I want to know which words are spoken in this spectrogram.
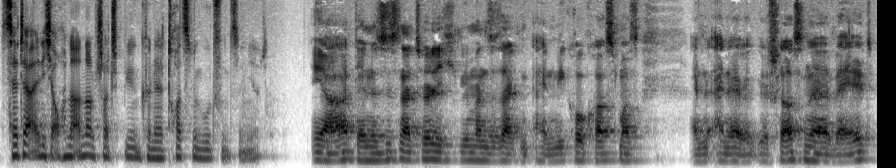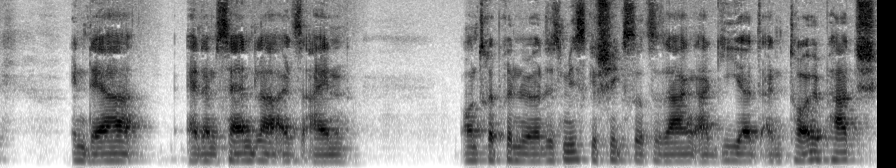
Es hätte eigentlich auch in einer anderen Stadt spielen können, hätte trotzdem gut funktioniert. Ja, denn es ist natürlich, wie man so sagt, ein Mikrokosmos, ein, eine geschlossene Welt, in der Adam Sandler als ein Entrepreneur des Missgeschicks sozusagen agiert, ein Tollpatsch,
